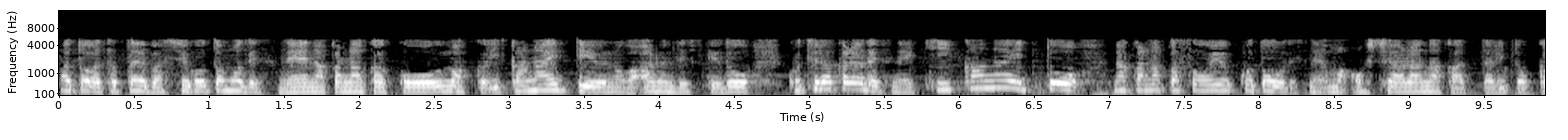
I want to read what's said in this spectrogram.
あとは例えば仕事もですねなかなかこううまくいかないっていうのがあるんですけどこちらからですね聞かないとなかなかそういうことをですね、まあ、おっしゃらなかったりとか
